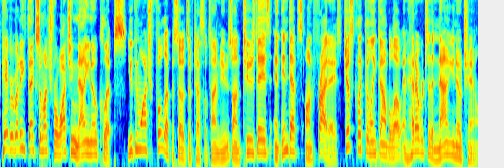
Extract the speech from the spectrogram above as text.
Hey everybody, thanks so much for watching Now You Know Clips. You can watch full episodes of Tesla Time News on Tuesdays and in-depths on Fridays. Just click the link down below and head over to the Now You Know channel.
